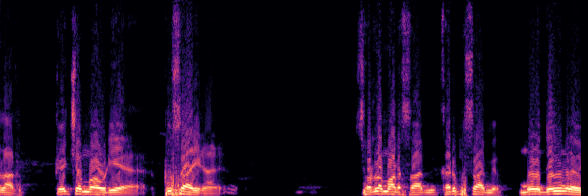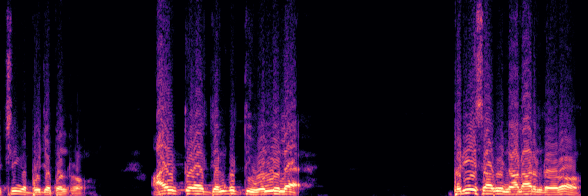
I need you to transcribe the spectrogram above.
நான் பேச்சம்மாவுடைய பூசாரி நான் சொல்லமாட சாமி கருப்பு சாமி மூணு தெய்வங்களை வச்சு இங்கே பூஜை பண்ணுறோம் ஆயிரத்தி தொள்ளாயிரத்தி எண்பத்தி ஒன்றில் பெரியசாமி நாடாருன்றவரும்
